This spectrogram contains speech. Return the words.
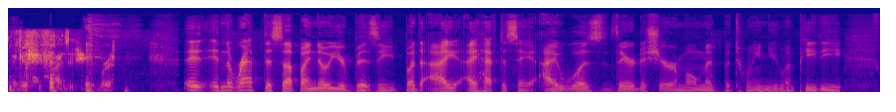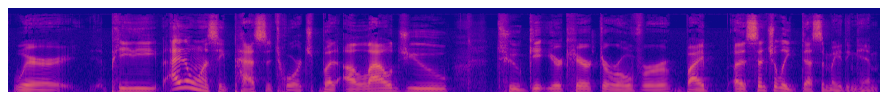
I guess she finds it humorous. and to wrap this up, I know you're busy, but I, I have to say I was there to share a moment between you and Petey where Petey I don't want to say pass the torch, but allowed you to get your character over by essentially decimating him.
